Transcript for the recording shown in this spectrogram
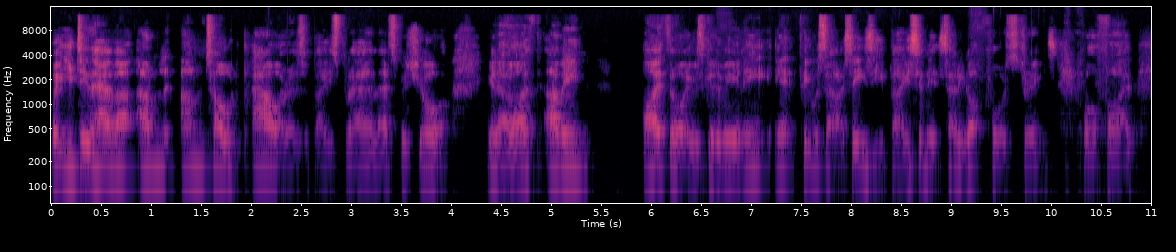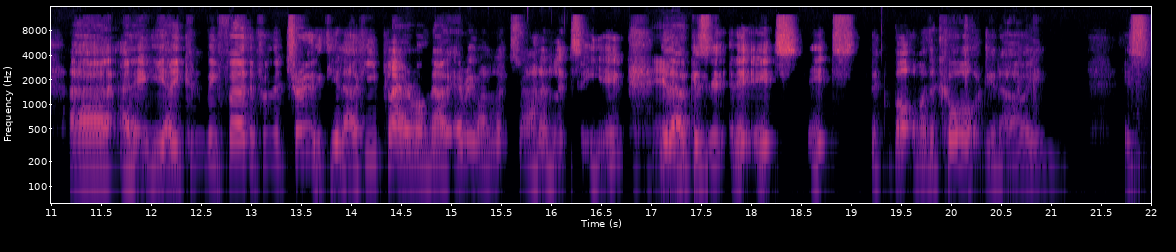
but you do have an un, untold power as a bass player. That's for sure. You know, I, I mean, I thought it was going to be an e- people say oh, it's easy bass, and it? it's only got four strings or five, uh, and it, you know, it couldn't be further from the truth. You know, if you play a wrong note, everyone looks around and looks at you. Yeah. You know, because it, it, it's it's the bottom of the chord. You know, I mean, it's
